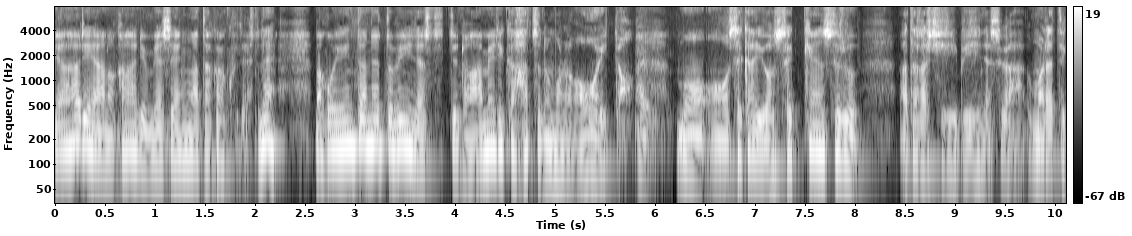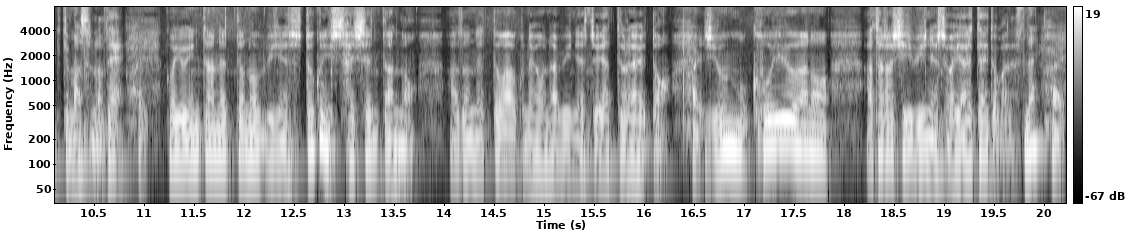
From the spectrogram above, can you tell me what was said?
やはりあのかなり目線が高くですね、まあ、こういうインターネットビジネスっていうのはアメリカ発のものが多いと、はい。もう世界を席巻する新しいビジネスが生まれてきてますので、はい。こういうインターネットのビジネス特に最先端のアドネットワークのようなビジネスをやっておられると、はい。自分もこういうあの新しいビジネスをやりたいとかですね、はい。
